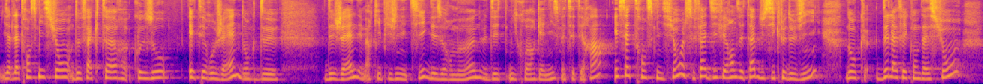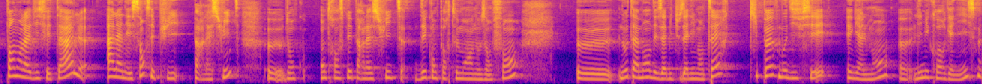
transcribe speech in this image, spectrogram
il y a de la transmission de facteurs causaux hétérogènes, donc de des gènes, des marques épigénétiques, des hormones, des micro-organismes, etc. Et cette transmission, elle se fait à différentes étapes du cycle de vie, donc dès la fécondation, pendant la vie fétale, à la naissance et puis par la suite. Euh, donc on transmet par la suite des comportements à nos enfants, euh, notamment des habitudes alimentaires qui peuvent modifier également euh, les micro-organismes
